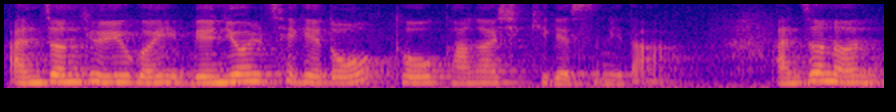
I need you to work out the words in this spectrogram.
안전 교육의 매뉴얼 체계도 더욱 강화시키겠습니다. 안전은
